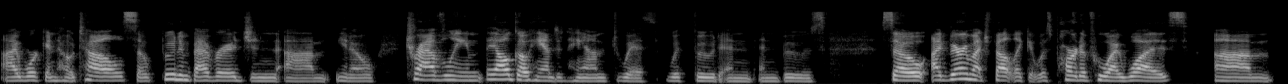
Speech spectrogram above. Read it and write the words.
I work in hotels, so food and beverage and um, you know, traveling, they all go hand in hand with with food and and booze. So I very much felt like it was part of who I was. Um,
